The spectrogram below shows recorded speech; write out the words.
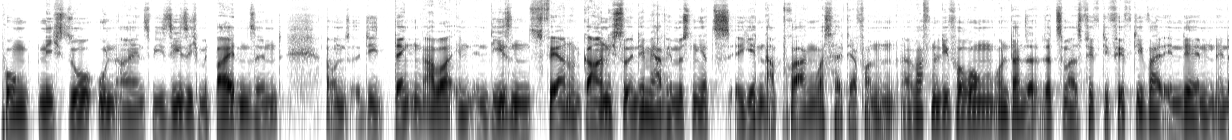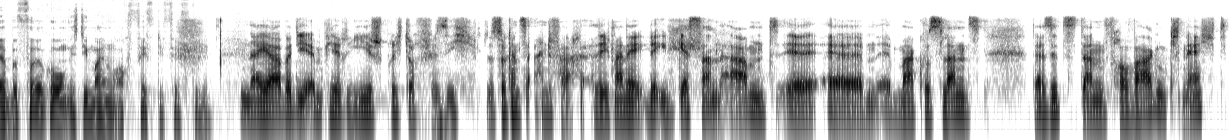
Punkt nicht so uneins, wie sie sich mit beiden sind. Und die denken aber in, in diesen Sphären und gar nicht so in dem, ja, wir müssen jetzt jeden abfragen, was hält der von äh, Waffenlieferungen und dann setzen wir es 50-50, weil in, den, in der Bevölkerung ist die Meinung auch 50-50. Naja, aber die Empirie spricht doch für sich. Das ist doch ganz einfach. Also ich meine, gestern Abend äh, äh, Markus Lanz, da sitzt dann Frau Wagenknecht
